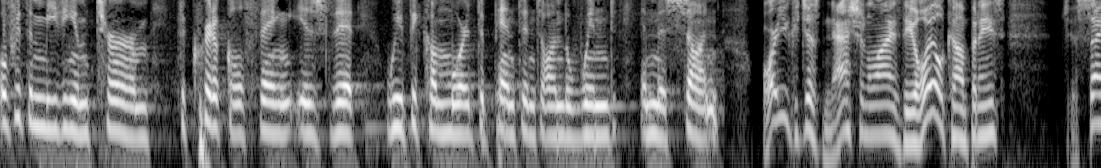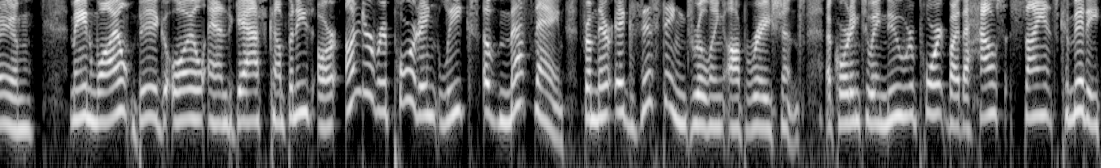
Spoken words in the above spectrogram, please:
over the medium term, the critical thing is that we become more dependent on the wind and the sun. Or you could just nationalize the oil companies just saying. Meanwhile, big oil and gas companies are underreporting leaks of methane from their existing drilling operations. According to a new report by the House Science Committee,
